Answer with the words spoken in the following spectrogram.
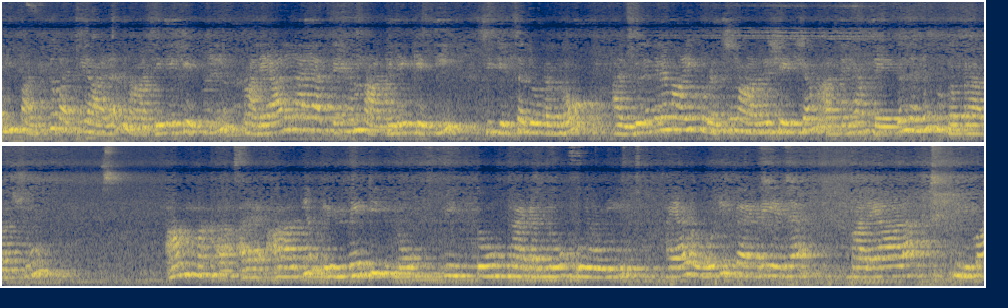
ഈ പരിക്ക് പറ്റിയ ആൾ നാട്ടിലേക്ക് എത്തി മലയാളിയായ അദ്ദേഹം നാട്ടിലേക്ക് എത്തി ചികിത്സ തുടർന്നു. അത്ഭുതകരമായി കുറച്ചു നാളിന് ശേഷം അദ്ദേഹം വേഗം തന്നെ സുഖം പ്രാപിച്ചു. ആദ്യം എഴുന്നേറ്റിരുന്നു നിന്നു നടന്നു ഓടി. അയാൾ ഓടി കയറിയത് മലയാള സിനിമാ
